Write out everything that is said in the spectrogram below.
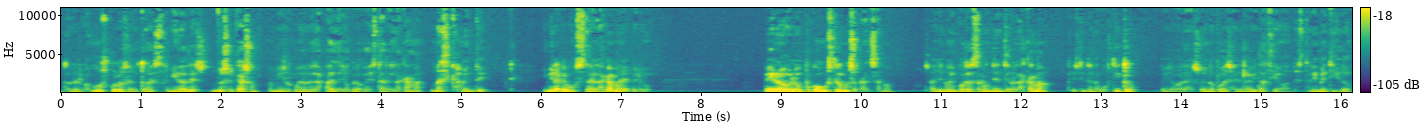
doler los músculos, sobre todo las extremidades. No es el caso, a mí lo que me duele la espalda yo creo que es estar en la cama, básicamente. Y mira que me gusta estar en la cama, ¿eh? pero, Pero lo poco gusta y lo mucho cansa, ¿no? O sea, yo no me importa estar un día entero en la cama, que estoy tan a gustito, pero ahora eso no puede salir de la habitación, estar ahí metido.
